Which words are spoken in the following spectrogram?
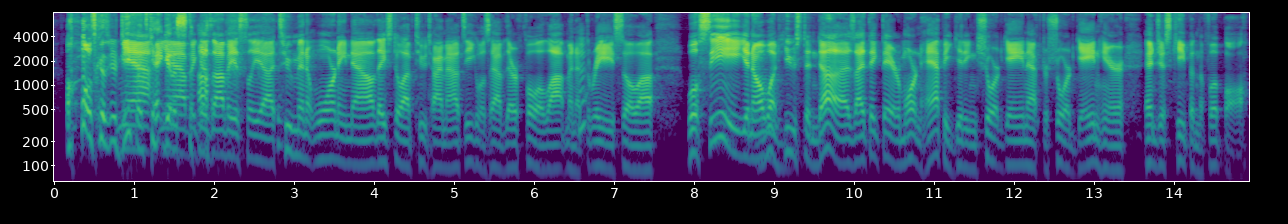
almost because your defense yeah, can't get yeah, a stop. because obviously uh, two minute warning now. They still have two timeouts. Eagles have their full allotment Mm-hmm. at three. So uh, we'll see. You know what Houston does. I think they are more than happy getting short gain after short gain here and just keeping the football.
